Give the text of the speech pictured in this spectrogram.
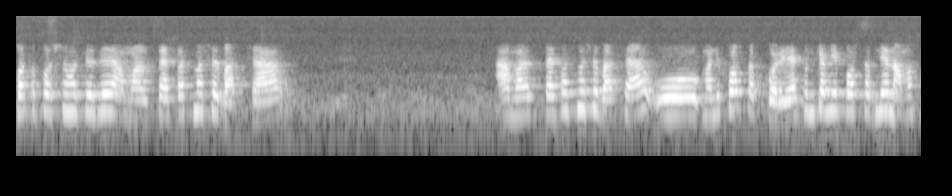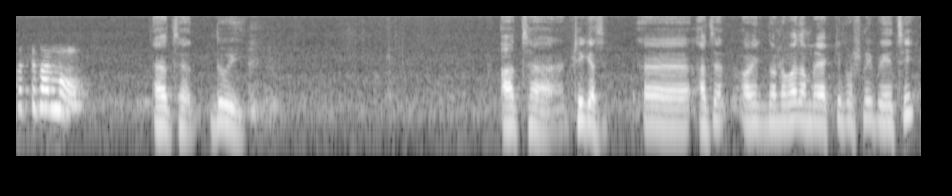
কত প্রশ্ন হচ্ছে যে আমার চার পাঁচ মাসের বাচ্চা আমার চার পাঁচ মাসের বাচ্চা ও মানে প্রস্তাব করে। এখন কি আমি প্রস্তাব নিয়ে নামাজ পড়তে পারব? আচ্ছা দুই। আচ্ছা ঠিক আছে। আচ্ছা অনেক ধন্যবাদ আমরা একটি প্রশ্নই পেয়েছি জি, শেখ, আহ,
